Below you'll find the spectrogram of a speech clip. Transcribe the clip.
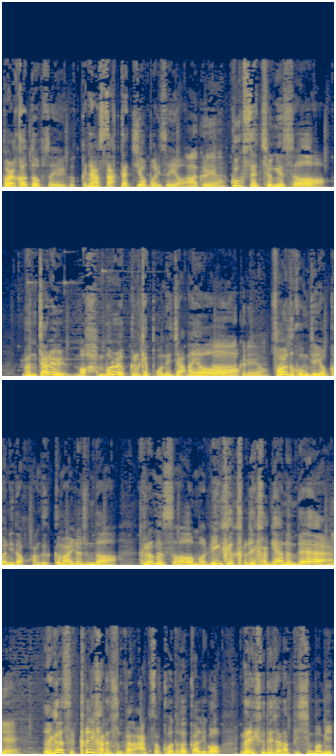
볼 것도 없어요. 이거 그냥 싹 다 지워버리세요. 아 그래요? 국세청에서 문자를 뭐 함부로 그렇게 보내지 않아요. 아 그래요? 소득공제 여건이다, 환급금 알려준다. 그러면서 뭐 링크 클릭하게 하는데 예. 이것을 클릭하는 순간 악성 코드가 깔리고 내 휴대전화 피싱범이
